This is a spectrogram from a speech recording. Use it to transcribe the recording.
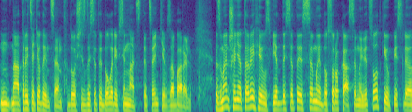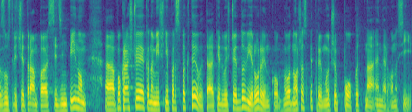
на 31 цент до 60 доларів 17 центів за барель. Зменшення тарифів з 57 до 47% відсотків після зустрічі Трампа з Сі Цзіньпіном е, покращує економічні перспективи та підвищує довіру ринку, водночас підтримуючи попит на енергоносії.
